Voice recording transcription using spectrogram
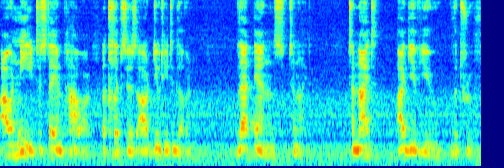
Our need to stay in power eclipses our duty to govern. That ends tonight. Tonight, I give you the truth.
